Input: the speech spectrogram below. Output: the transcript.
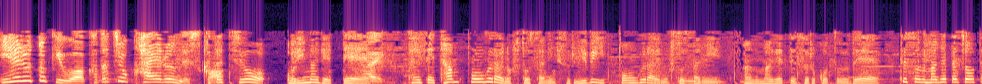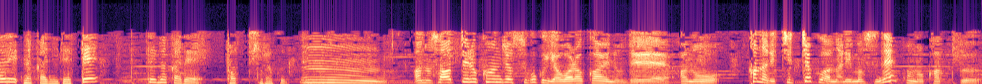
入れるときは形を変えるんですか？形を折り曲げて、はい。大体タンポンぐらいの太さにする。指1本ぐらいの太さに、あの曲げてすることででその曲げた状態で中に入れてで中でポッと開くってういう、ん。あの、触ってる感じはすごく柔らかいので、あの、かなりちっちゃくはなりますね、このカップ。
